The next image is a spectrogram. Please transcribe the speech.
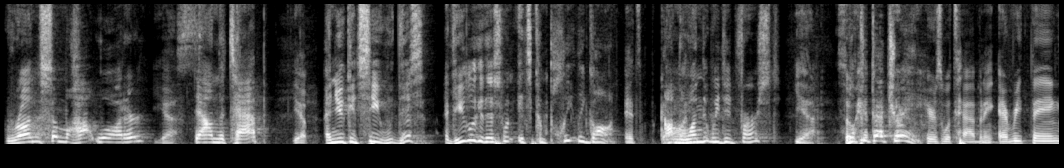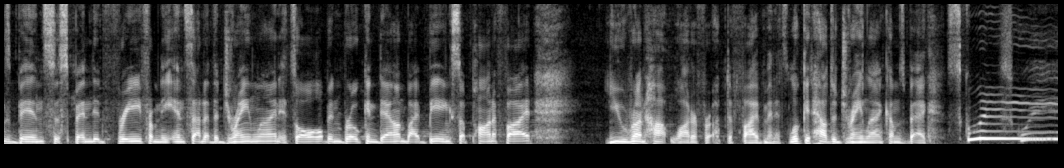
run some hot water Yes. down the tap. Yep. And you can see this, if you look at this one, it's completely gone. It's gone. On the one that we did first. Yeah. Look at that drain. Here's what's happening. Everything's been suspended free from the inside of the drain line. It's all been broken down by being saponified. You run hot water for up to five minutes. Look at how the drain line comes back. Squeak.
